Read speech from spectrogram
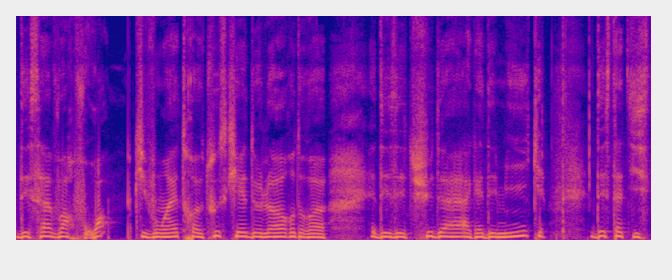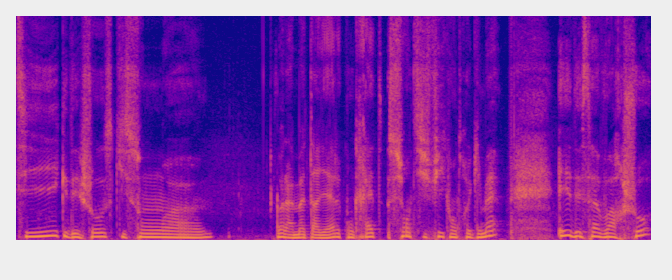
des savoirs froids, qui vont être tout ce qui est de l'ordre des études académiques, des statistiques, des choses qui sont... Euh, voilà, matérielle, concrète, scientifique entre guillemets, et des savoirs chauds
